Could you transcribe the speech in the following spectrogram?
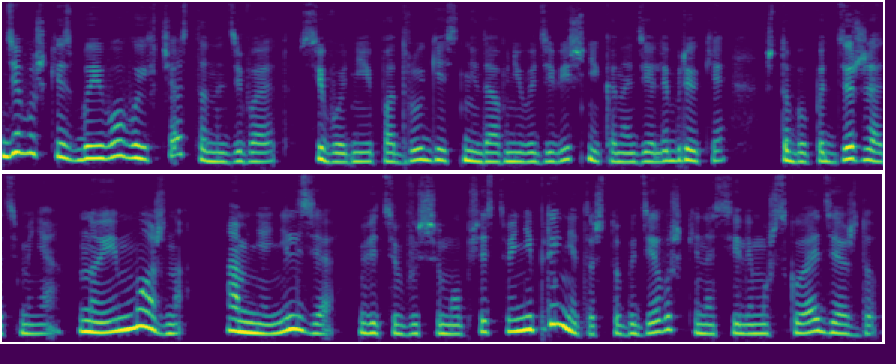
Девушки с боевого их часто надевают. Сегодня и подруги с недавнего девичника надели брюки, чтобы поддержать меня. Но им можно, а мне нельзя, ведь в высшем обществе не принято, чтобы девушки носили мужскую одежду.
